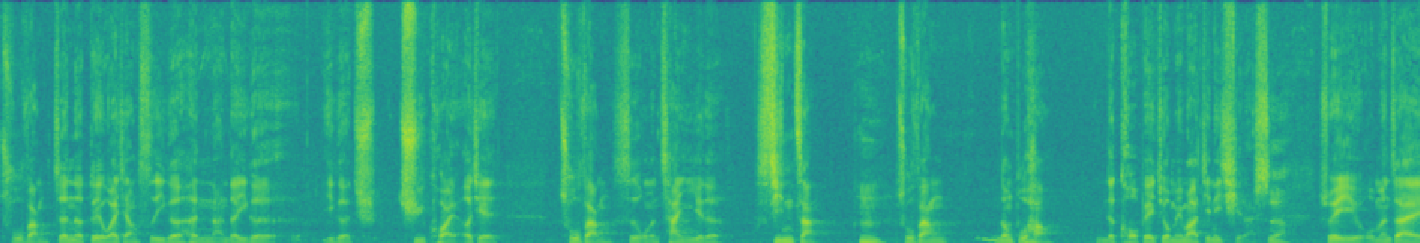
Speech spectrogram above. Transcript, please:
厨房真的对我来讲是一个很难的一个一个区区块，而且厨房是我们餐饮业的心脏。嗯，厨房弄不好，你的口碑就没办法建立起来。是啊，所以我们在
